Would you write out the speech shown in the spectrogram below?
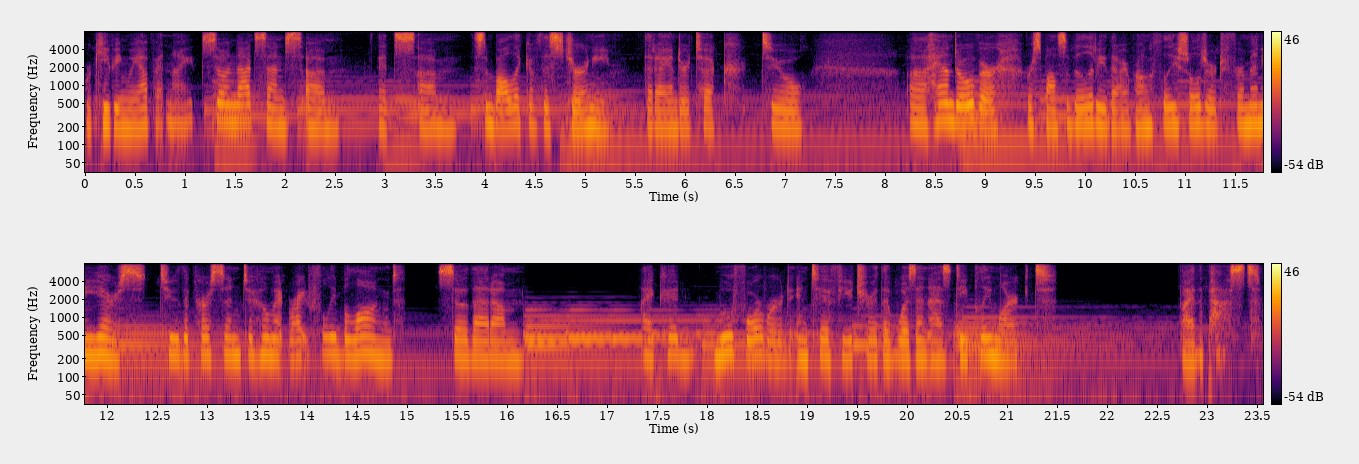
were keeping me up at night. So, in that sense, um, it's um, symbolic of this journey that I undertook to uh, hand over responsibility that I wrongfully shouldered for many years to the person to whom it rightfully belonged, so that um, I could move forward into a future that wasn't as deeply marked by the past.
